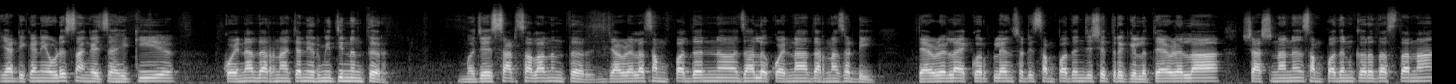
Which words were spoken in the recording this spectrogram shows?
या ठिकाणी एवढंच सांगायचं आहे की कोयना धरणाच्या निर्मितीनंतर म्हणजे साठ सालानंतर ज्या वेळेला संपादन झालं कोयना धरणासाठी त्यावेळेला ॲक्वर प्लॅनसाठी संपादन जे क्षेत्र केलं त्यावेळेला शासनानं संपादन करत असताना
